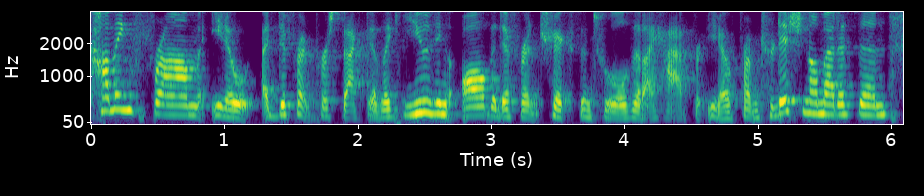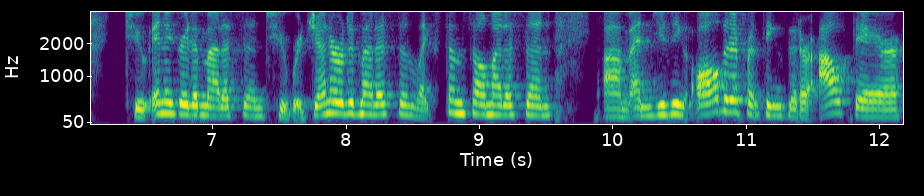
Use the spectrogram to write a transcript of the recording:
coming from you know a different perspective like using all the different tricks and tools that i have for, you know from traditional medicine to integrative medicine to regenerative medicine like stem cell medicine um, and using all the different things that are out there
